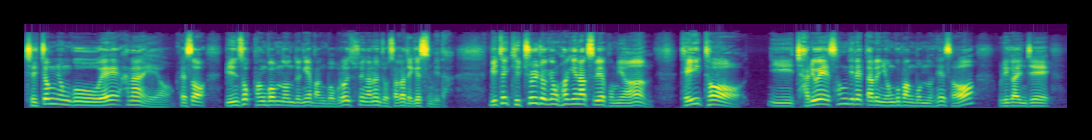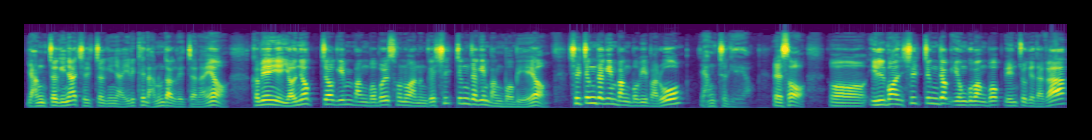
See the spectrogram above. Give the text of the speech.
질적 연구의 하나예요. 그래서 민속 방법론 등의 방법으로 수행하는 조사가 되겠습니다. 밑에 기출 적용 확인 학습에 보면 데이터 이 자료의 성질에 따른 연구 방법론 해서 우리가 이제 양적이냐 질적이냐 이렇게 나눈다 그랬잖아요. 그러면 이 연역적인 방법을 선호하는 게 실증적인 방법이에요. 실증적인 방법이 바로 양적이에요. 그래서 어 1번 실증적 연구 방법 왼쪽에다가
